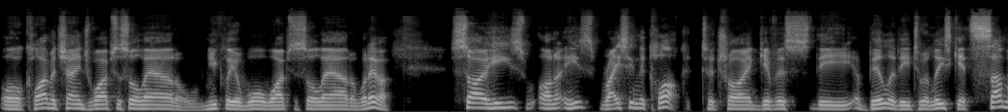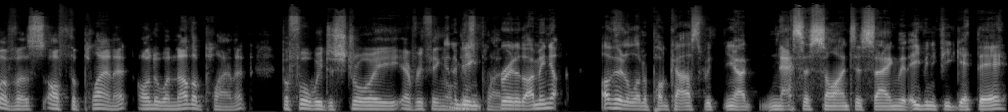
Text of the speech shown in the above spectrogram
or climate change wipes us all out, or nuclear war wipes us all out, or whatever. So he's on. He's racing the clock to try and give us the ability to at least get some of us off the planet onto another planet before we destroy everything on going to be this planet. I mean, I've heard a lot of podcasts with you know NASA scientists saying that even if you get there,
